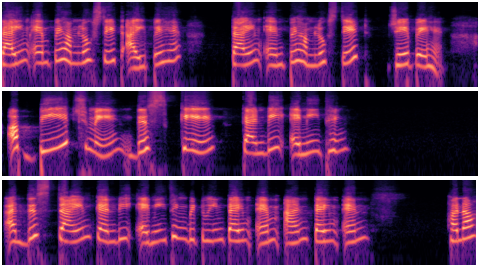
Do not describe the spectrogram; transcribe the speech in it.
टाइम एम पे हम लोग स्टेट आई पे हैं टाइम एन पे हम लोग स्टेट जे पे हैं। अब बीच में this k can be anything and this time can be anything between time m and time n है ना?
